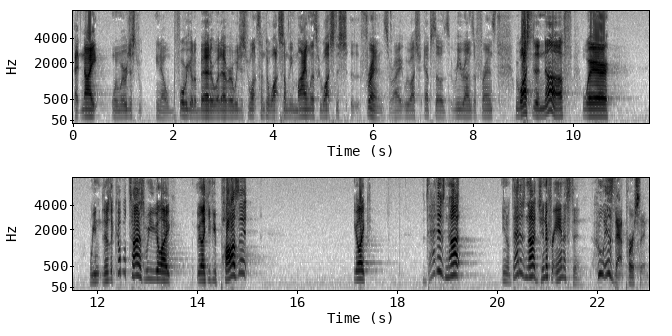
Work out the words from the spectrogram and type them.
at night when we were just you know before we go to bed or whatever. We just want some to watch something mindless. We watch the sh- Friends, right? We watch episodes, reruns of Friends. We watched it enough where we there's a couple times where you're like you're like if you pause it, you're like that is not you know that is not Jennifer Aniston. Who is that person?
